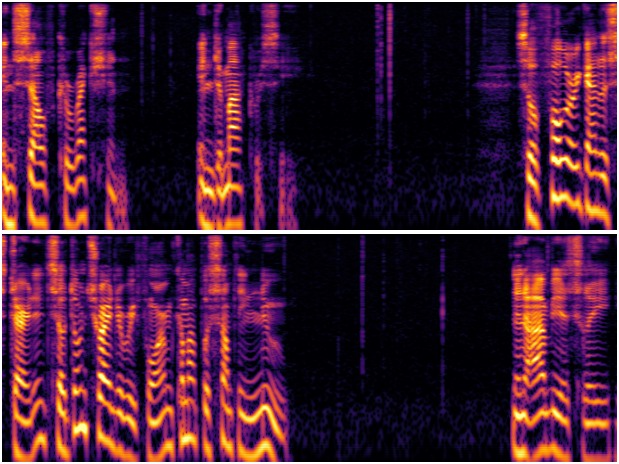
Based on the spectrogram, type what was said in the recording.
in self correction, in democracy. So Fuller got us started, so don't try to reform, come up with something new. And obviously,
